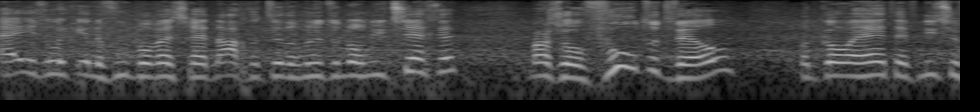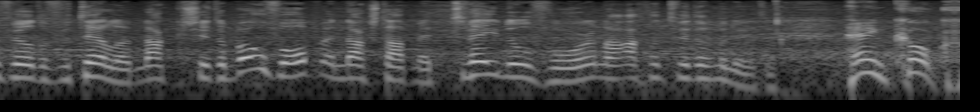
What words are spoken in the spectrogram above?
eigenlijk in de voetbalwedstrijd na 28 minuten nog niet zeggen. Maar zo voelt het wel. Want Go Ahead heeft niet zoveel te vertellen. Nak zit er bovenop en Nak staat met 2-0 voor na 28 minuten. Henk Kok.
